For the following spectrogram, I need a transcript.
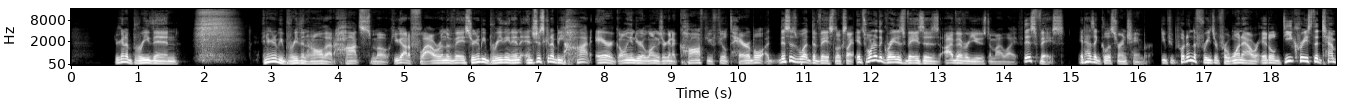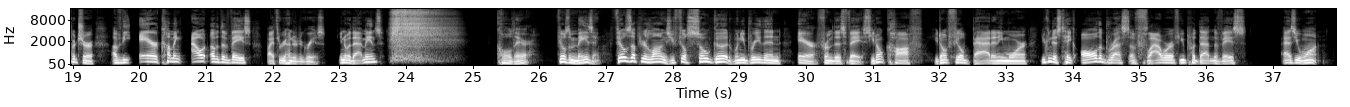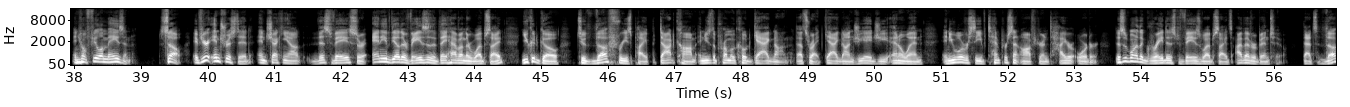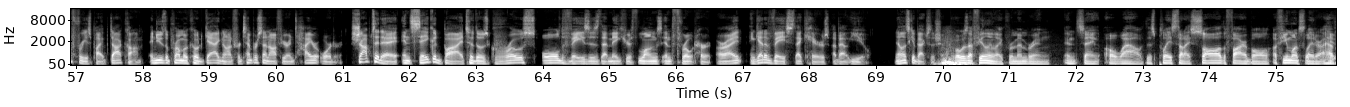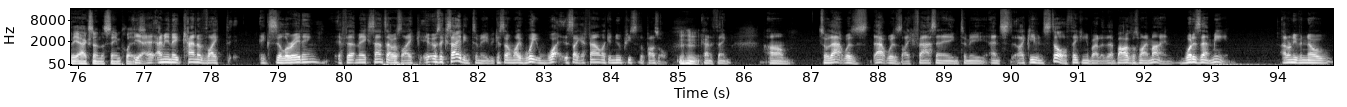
you're going to breathe in and you're going to be breathing in all that hot smoke. You got a flower in the vase, you're going to be breathing in, and it's just going to be hot air going into your lungs. You're going to cough, you feel terrible. Uh, this is what the vase looks like. It's one of the greatest vases I've ever used in my life. This vase, it has a glycerin chamber. If you put in the freezer for one hour, it'll decrease the temperature of the air coming out of the vase by 300 degrees. You know what that means? Cold air. Feels amazing. Fills up your lungs. You feel so good when you breathe in air from this vase. You don't cough. You don't feel bad anymore. You can just take all the breaths of flour if you put that in the vase as you want, and you'll feel amazing. So, if you're interested in checking out this vase or any of the other vases that they have on their website, you could go to thefreezepipe.com and use the promo code GAGNON. That's right, GAGNON, G A G N O N, and you will receive 10% off your entire order. This is one of the greatest vase websites I've ever been to. That's thefreezepipe.com and use the promo code GAGNON for 10% off your entire order. Shop today and say goodbye to those gross old vases that make your lungs and throat hurt, all right? And get a vase that cares about you. Now let's get back to the show. What was that feeling like remembering and saying, oh, wow, this place that I saw the fireball a few months later, I have the accident in the same place? Yeah, I mean, it kind of like exhilarating, if that makes sense. I was like, it was exciting to me because I'm like, wait, what? It's like I found like a new piece of the puzzle, Mhm. kind of thing. Um, so that was that was like fascinating to me, and s- like even still thinking about it, that boggles my mind. What does that mean? I don't even know.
